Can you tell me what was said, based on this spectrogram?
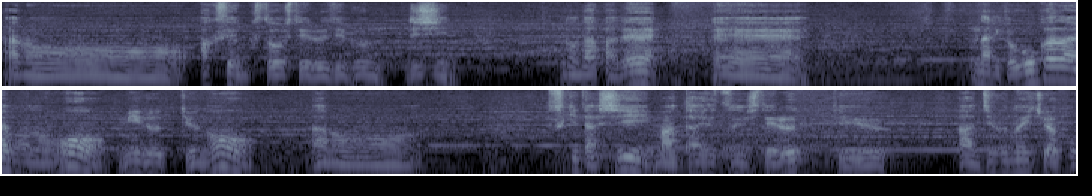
あの悪戦苦闘している自分自身の中で、えー、何か動かないものを見るっていうのを、あのー、好きだし、まあ、大切にしてるっていうあ自分の位置はこ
